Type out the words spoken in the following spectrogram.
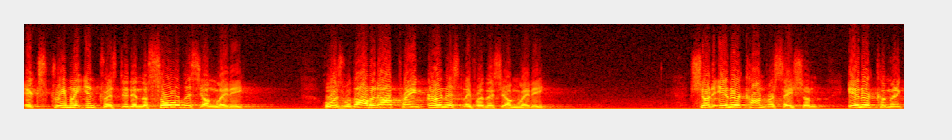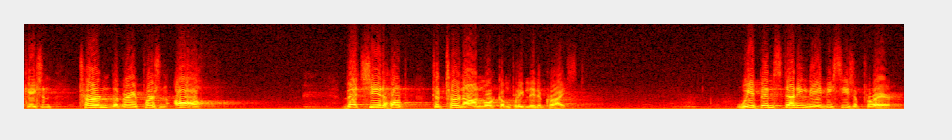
extremely interested in the soul of this young lady, who was without a doubt praying earnestly for this young lady, should in her conversation, in her communication, turn the very person off that she had hoped to turn on more completely to Christ? We've been studying the ABCs of prayer.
